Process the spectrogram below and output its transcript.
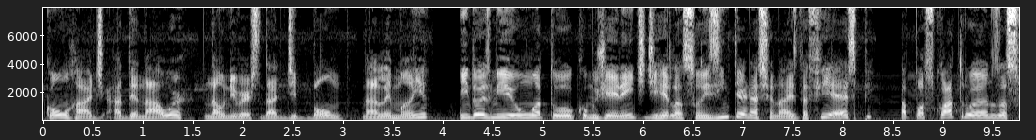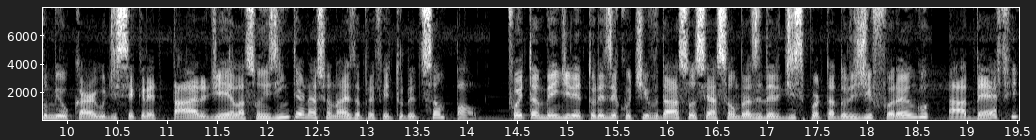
Konrad Adenauer na Universidade de Bonn, na Alemanha, em 2001, atuou como gerente de relações internacionais da Fiesp. Após quatro anos, assumiu o cargo de secretário de Relações Internacionais da Prefeitura de São Paulo. Foi também diretor executivo da Associação Brasileira de Exportadores de Frango, a ABEF,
